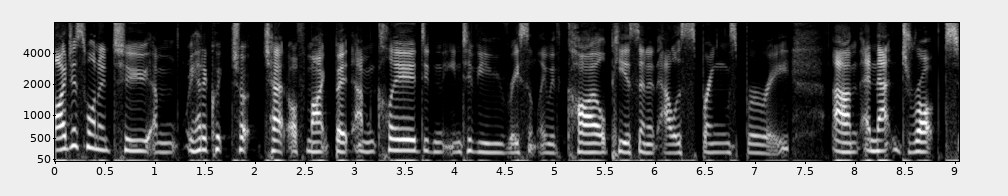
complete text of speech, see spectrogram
I just wanted to, um, we had a quick ch- chat off mic, but um, Claire did an interview recently with Kyle Pearson at Alice Springs Brewery, um, and that dropped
